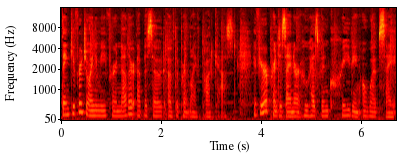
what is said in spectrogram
Thank you for joining me for another episode of the Print Life podcast. If you're a print designer who has been craving a website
